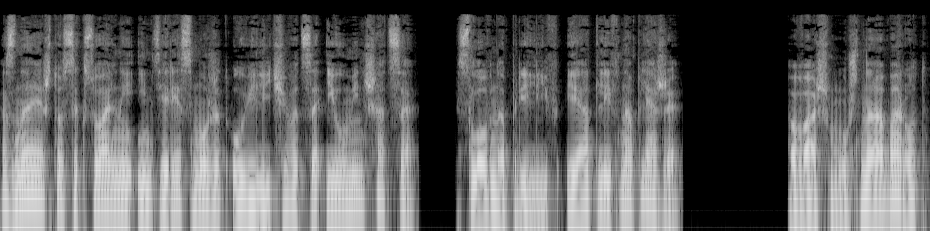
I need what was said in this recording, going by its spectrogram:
зная, что сексуальный интерес может увеличиваться и уменьшаться, словно прилив и отлив на пляже. Ваш муж, наоборот,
